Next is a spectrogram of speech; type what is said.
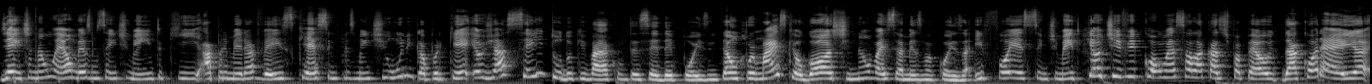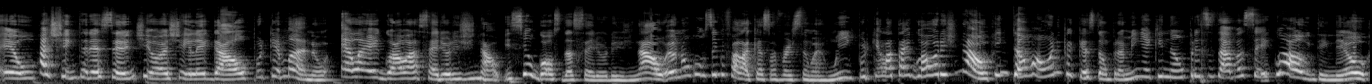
Gente, não é o mesmo sentimento que a primeira vez, que é simplesmente única, porque eu já sei tudo o que vai acontecer depois. Então, por mais que eu goste, não vai ser a mesma coisa. E foi esse sentimento que eu tive com essa La Casa de Papel da Coreia. Eu achei interessante, eu achei legal, porque, mano, ela é igual à série original. E se eu gosto da série original, eu não consigo falar que essa versão é ruim porque ela tá igual ao original. Então a única questão para mim é que não precisava ser igual, entendeu?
